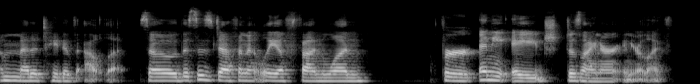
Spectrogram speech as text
a meditative outlet. So, this is definitely a fun one for any age designer in your life.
